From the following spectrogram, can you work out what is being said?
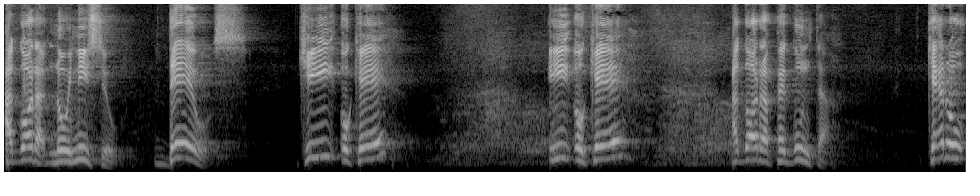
Agora, no início, Deus, que o quê? E o quê? Agora pergunta. Quero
